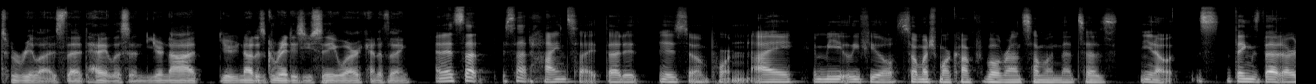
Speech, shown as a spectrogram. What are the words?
to realize that hey, listen, you're not you're not as great as you say you are, kind of thing. and it's that it's that hindsight that it is so important. I immediately feel so much more comfortable around someone that says, you know, things that are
